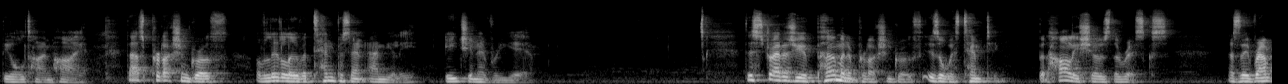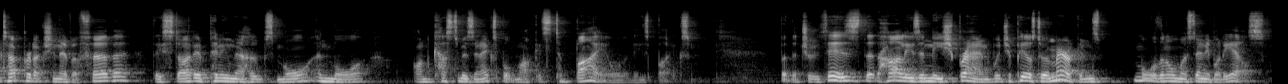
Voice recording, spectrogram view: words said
the all time high. That's production growth of a little over 10% annually, each and every year. This strategy of permanent production growth is always tempting, but Harley shows the risks. As they ramped up production ever further, they started pinning their hopes more and more on customers in export markets to buy all of these bikes. But the truth is that Harley is a niche brand which appeals to Americans more than almost anybody else.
